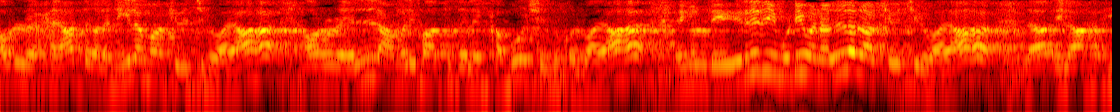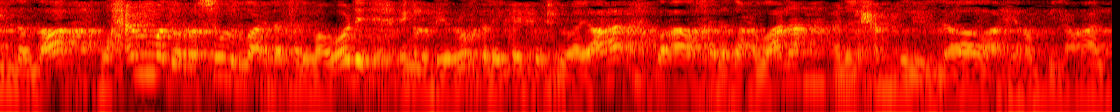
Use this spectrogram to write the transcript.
அவர்களுடைய ஹயாத்துகளை நீளமாக்கி வச்சிடுவாயாக அவர்களுடைய எல்லா அமளிபாத்துகளையும் கபூல் செய்து கொள்வாயாக எங்களுடைய இறுதி முடிவை நல்லதாக்கி வச்சிருவாயாக இலாக இல்லல்லா முஹம்மது ரசூலுல்லா என்ற கலிமாவோடு எங்களுடைய ரோக்களை கைப்பற்றுவாயாக. வ ஆஹிரு Kabbalah.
